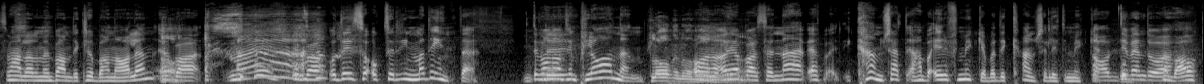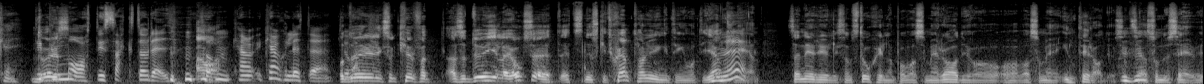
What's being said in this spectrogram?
Som handlade om en bandyklubba analen. Jag bara, nej. Jag bara, och det så också rimmade inte. Det var någonting, planen. Planen och, han, analen, och jag ja. bara, så, här, nej, jag bara, kanske att, han bara, är det för mycket? Jag bara, det är kanske lite mycket. Ja, det var ändå Han bara, okej. Då är det- diplomatiskt sagt av dig. Så, kan, kanske lite Och då är det liksom kul för att alltså, du gillar ju också ett, ett snuskigt skämt har du ju ingenting emot egentligen. Nej. Sen är det ju liksom stor skillnad på vad som är radio och, vad som är inte är radio. Så att Mhm. säga. Som du säger, vi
